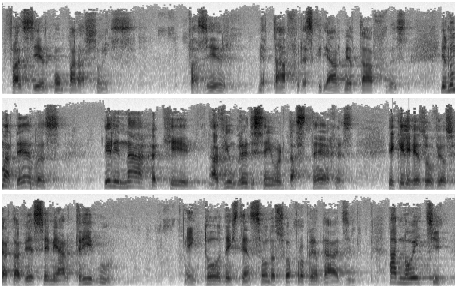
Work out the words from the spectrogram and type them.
fazer comparações, fazer metáforas, criar metáforas. E numa delas, ele narra que havia um grande senhor das terras e que ele resolveu certa vez semear trigo em toda a extensão da sua propriedade. À noite,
